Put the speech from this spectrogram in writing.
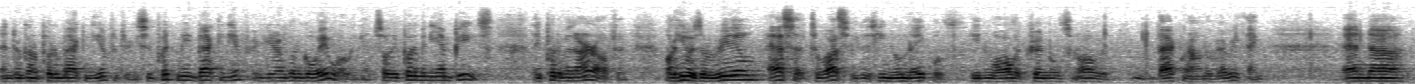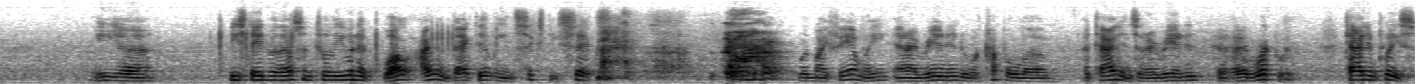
and they're going to put him back in the infantry. He said, put me back in the infantry, I'm going to go AWOL again. So they put him in the MPs. They put him in our outfit. Well, he was a real asset to us because he knew Naples. He knew all the criminals and all the background of everything. And uh, he uh, he stayed with us until he went. Well, I went back to Italy in '66 with my family, and I ran into a couple uh, Italians that I ran in, I had worked with, Italian police.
